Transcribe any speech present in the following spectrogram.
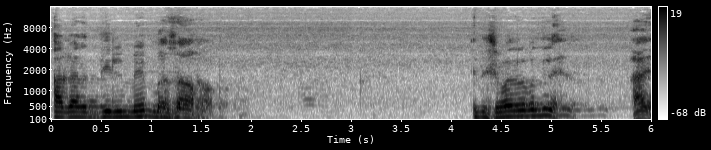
اگر دل میں مزہ ہو۔ ہائے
